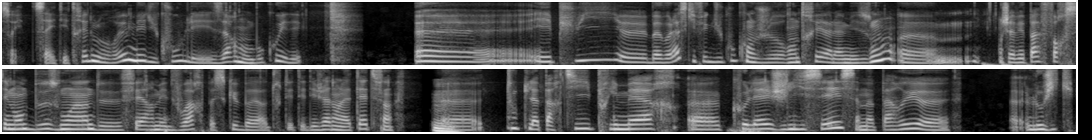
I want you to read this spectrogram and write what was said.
Ça a- été très douloureux, mais du coup, les arts m'ont beaucoup aidé. Euh, et puis, euh, bah voilà, ce qui fait que du coup, quand je rentrais à la maison, euh, j'avais pas forcément besoin de faire mes devoirs parce que bah, tout était déjà dans la tête. Enfin, Mhm. euh, toute la partie primaire, euh, collège, lycée, ça m'a paru euh, euh, logique.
